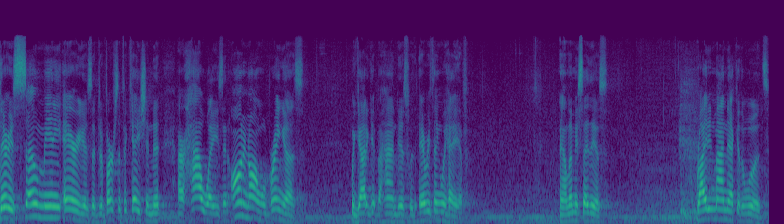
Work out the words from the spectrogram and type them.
There is so many areas of diversification that our highways and on and on will bring us. We got to get behind this with everything we have. Now, let me say this. Right in my neck of the woods,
